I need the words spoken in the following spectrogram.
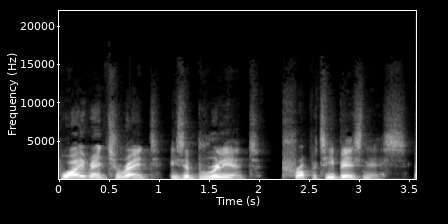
Why Rent to Rent is a brilliant property business.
